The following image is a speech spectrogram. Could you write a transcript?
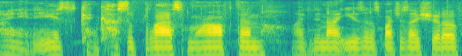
I need to use concussive blast more often. I did not use it as much as I should have.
